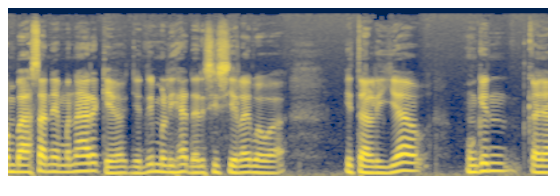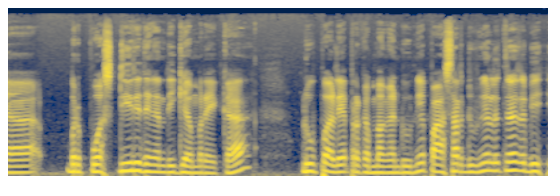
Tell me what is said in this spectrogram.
pembahasan yang menarik ya. Jadi melihat dari sisi lain bahwa Italia mungkin kayak berpuas diri dengan liga mereka, lupa lihat perkembangan dunia, pasar dunia lebih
